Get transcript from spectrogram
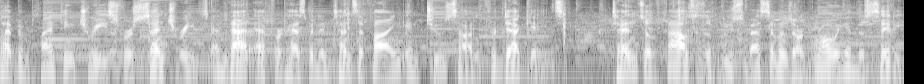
have been planting trees for centuries, and that effort has been intensifying in Tucson for decades. Tens of thousands of new specimens are growing in the city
